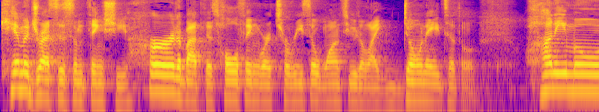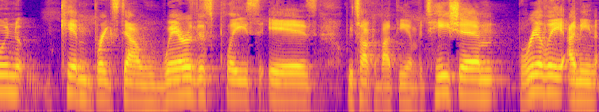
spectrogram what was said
Kim addresses some things she heard about this whole thing where Teresa wants you to like donate to the honeymoon. Kim breaks down where this place is. We talk about the invitation. Really, I mean,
